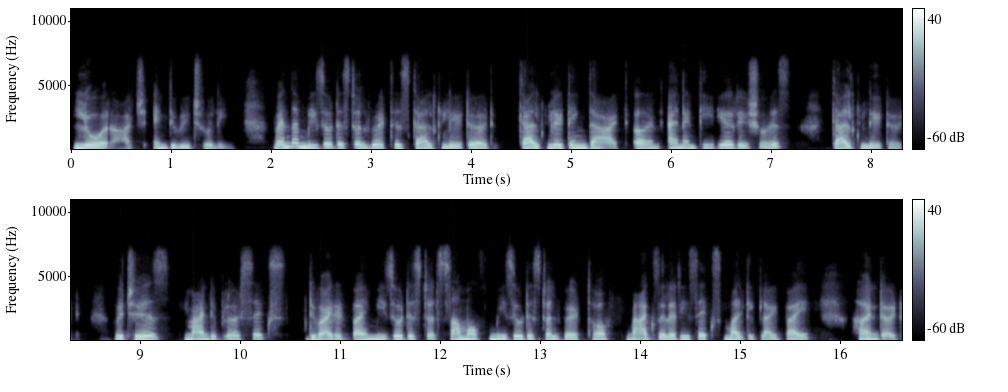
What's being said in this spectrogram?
lower arch individually. When the mesiodistal width is calculated, calculating that an, an anterior ratio is calculated, which is mandibular 6 divided by mesiodistal sum of mesiodistal width of maxillary 6 multiplied by 100.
